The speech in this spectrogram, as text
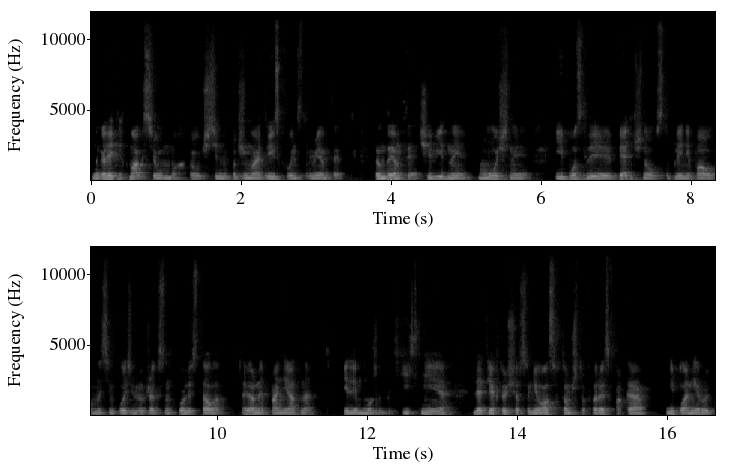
многолетних максимумах очень сильно поджимает рисковые инструменты. Тенденты очевидные, мощные. И после пятничного выступления Пауэлла на симпозиуме в Джексон-Холле стало, наверное, понятно или, может быть, яснее для тех, кто еще сомневался в том, что ФРС пока не планирует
